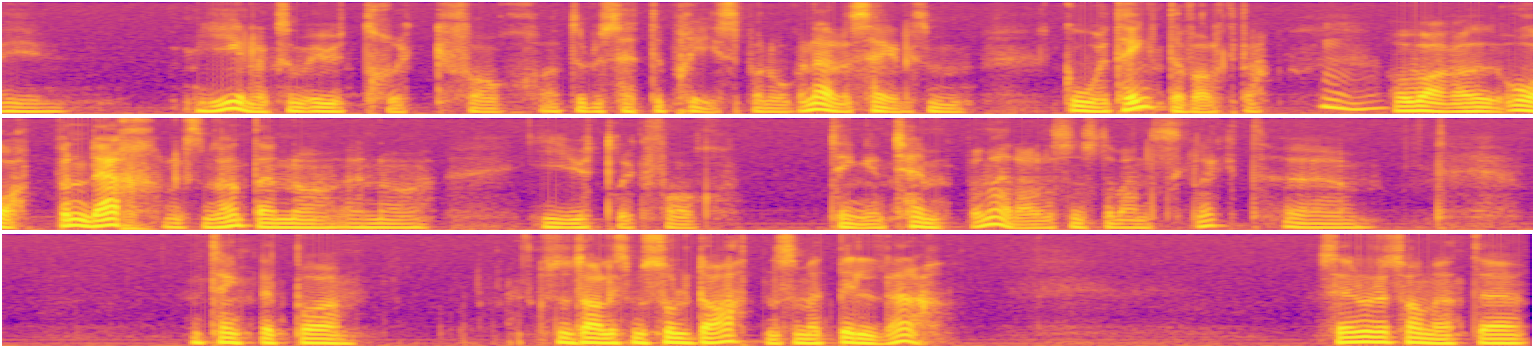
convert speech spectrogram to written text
eh, gi liksom uttrykk for at du setter pris på noen, eller sier liksom gode ting til folk, da. Mm. Være åpen der, liksom, sant? Enn, å, enn å gi uttrykk for ting en kjemper med, eller syns det er vanskelig. Uh, tenkte litt på Hvis du tar liksom soldaten som et bilde, da. Så er det jo litt sånn at eh,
